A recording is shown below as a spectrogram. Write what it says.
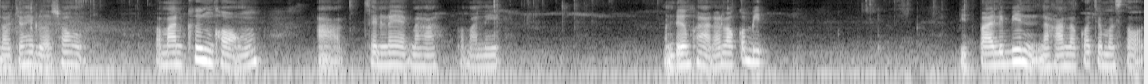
เราจะให้เหลือช่องประมาณครึ่งของ ส้นแรกนะคะ ประมาณนี้ เหมือนเดิมค่ะ แล้วเราก็บิด บิดปลายริบบิ้นนะคะแล้วก็จะมาสอด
